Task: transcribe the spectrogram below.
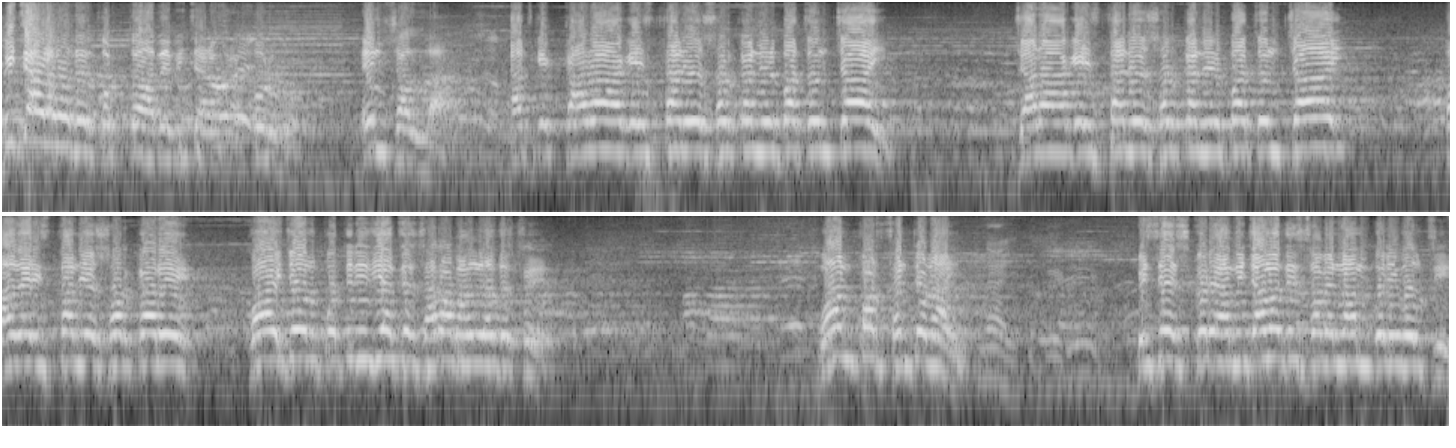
বিচার আমাদের করতে হবে বিচার আমরা করব। ইনশাল্লাহ আজকে কারা আগে স্থানীয় সরকার নির্বাচন চাই যারা আগে স্থানীয় সরকার নির্বাচন চাই তাদের স্থানীয় সরকারে কয়জন প্রতিনিধি আছে সারা বাংলাদেশে? ওয়ান পার্সেন্টও নাই। বিশেষ করে আমি জামাত ইসলামের নাম করে বলছি।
